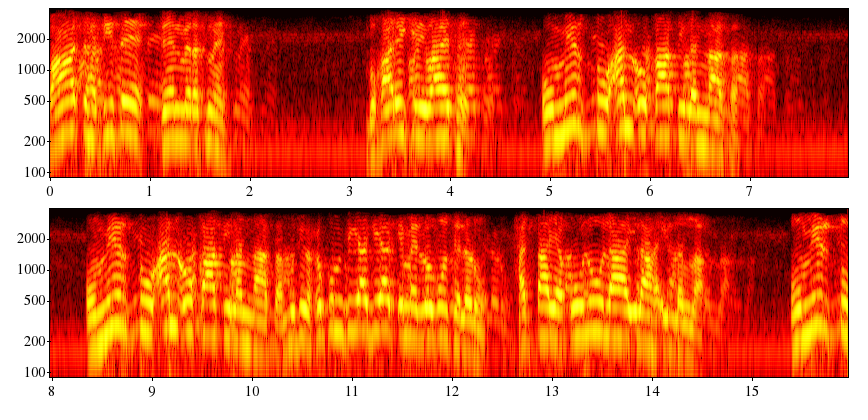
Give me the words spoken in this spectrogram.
پانچ حدیثیں ذہن میں رکھنے بخاری کی روایت ہے امیر تو ان اوقاتل امیر تو ان اوقاتل مجھے حکم دیا گیا کہ میں لوگوں سے لڑوں۔ حتیٰ لا الہ الا اللہ امیر تو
